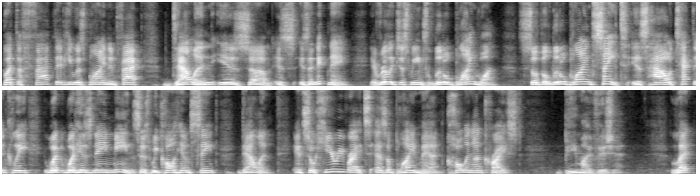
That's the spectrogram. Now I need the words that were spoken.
But the fact that he was blind, in fact, Dallan is um, is is a nickname. It really just means little blind one. So the little blind saint is how technically what what his name means, as we call him Saint Dallan. And so here he writes as a blind man, calling on Christ, "Be my vision. Let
